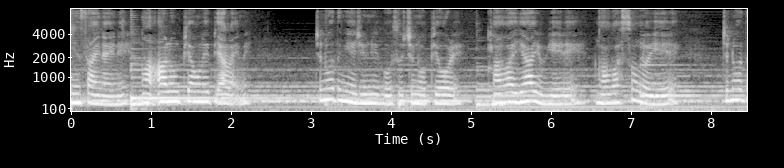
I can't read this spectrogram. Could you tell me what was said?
ရင်ဆိုင်နိုင်တယ်ငါအားလုံးပြောင်းလဲပြလိုက်မယ်ကျွန်တော်တငယ်ချင်းတွေကိုဆိုကျွန်တော်ပြောတယ်ငါကရယူရဲတယ်ငါကစွန့်လွတ်ရဲတယ်ကျွန်တော်တ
